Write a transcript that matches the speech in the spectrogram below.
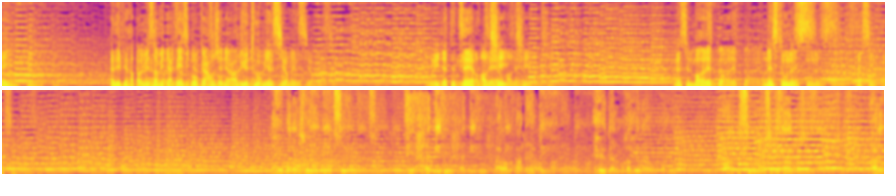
اي هذه في خاطر ميزامي تاع فيسبوك كاع اون جينيرال يوتيوب بيان سور وليدة الجزائر الجي ناس المغرب وناس تونس. ميرسي يبارك خويا هي على عرب عرب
